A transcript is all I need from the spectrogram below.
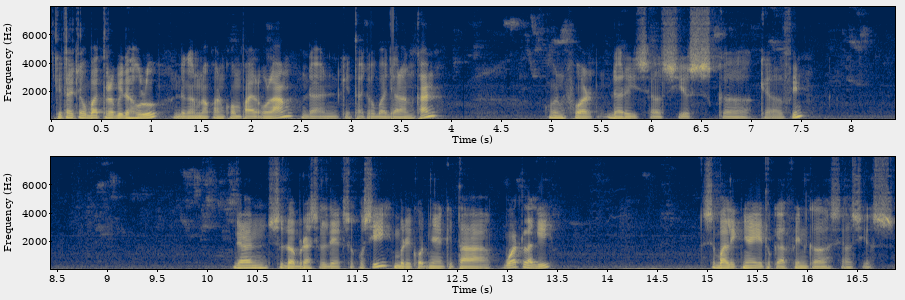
Kita coba terlebih dahulu dengan melakukan compile ulang dan kita coba jalankan. Convert dari Celsius ke Kelvin. Dan sudah berhasil dieksekusi berikutnya kita buat lagi. Sebaliknya itu Kelvin ke Celsius.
